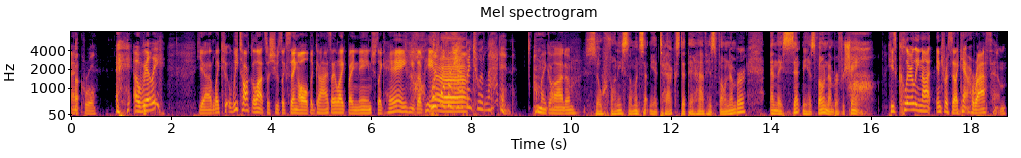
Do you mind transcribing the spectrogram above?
and cruel. Oh, really? Yeah, like we talk a lot. So she was like saying all the guys I like by name. She's like, "Hey, he's up here." Whatever happened to Aladdin? Oh my god. Um, So funny. Someone sent me a text that they have his phone number, and they sent me his phone number for Shane. he's clearly not interested. I can't harass him.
